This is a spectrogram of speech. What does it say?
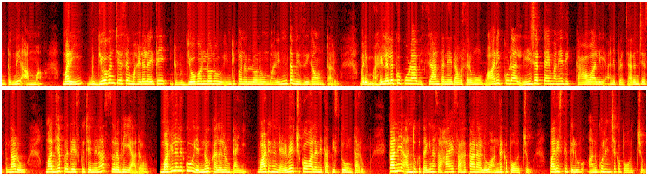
ఉంటుంది అమ్మ. మరి ఉద్యోగం చేసే మహిళలైతే ఇటు ఉద్యోగంలోనూ ఇంటి పనుల్లోనూ మరింత బిజీగా ఉంటారు. మరి మహిళలకు కూడా విశ్రాంతి అనేది అవసరము. వారికి కూడా లీజర్ టైం అనేది కావాలి అని ప్రచారం చేస్తున్నారు మధ్యప్రదేశ్కు చెందిన సురభి యాదవ్. మహిళలకు ఎన్నో కలలుంటాయి. వాటిని నెరవేర్చుకోవాలని తప్పిస్తూ ఉంటారు. కానీ అందుకు తగిన సహాయ సహకారాలు అందకపోవచ్చు. పరిస్థితులు అనుకూలించకపోవచ్చు.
